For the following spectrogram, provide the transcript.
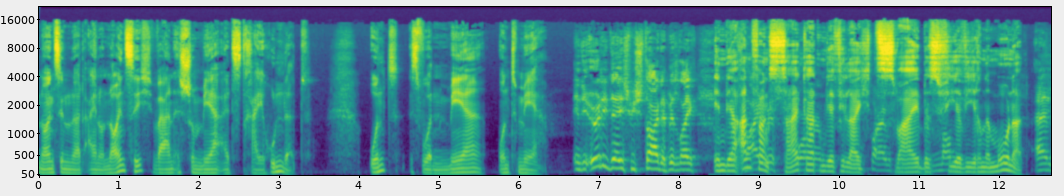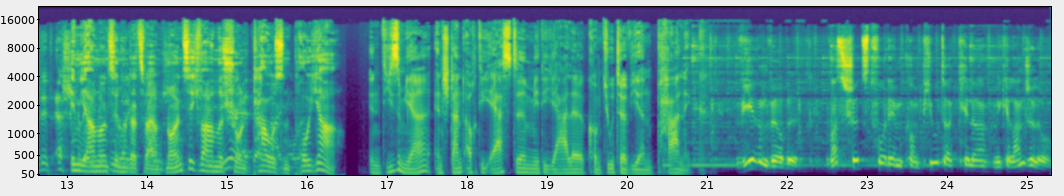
1991 waren es schon mehr als 300. Und es wurden mehr und mehr. In der Anfangszeit hatten wir vielleicht zwei bis vier Viren im Monat. Im Jahr 1992 waren es schon 1000 pro Jahr. In diesem Jahr entstand auch die erste mediale Computerviren-Panik. Virenwirbel. Was schützt vor dem Computerkiller Michelangelo?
